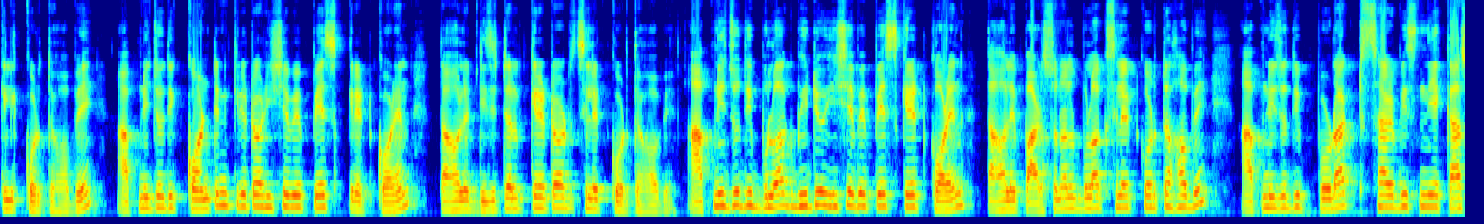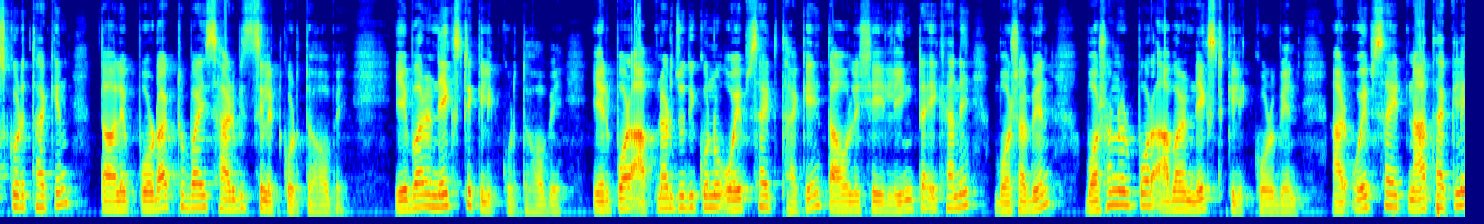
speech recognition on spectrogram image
ক্লিক করতে হবে। আপনি যদি কন্টেন্ট ক্রিয়েটর হিসেবে পেজ ক্রিয়েট করেন, তাহলে ডিজিটাল ক্রিয়েটর সিলেক্ট করতে হবে। আপনি যদি ব্লগ ভিডিও হিসেবে পেজ ক্রিয়েট করেন, তাহলে পার্সোনাল ব্লগ সিলেক্ট করতে হবে। আপনি যদি প্রোডাক্ট সার্ভিস নিয়ে কাজ করে থাকেন, তাহলে প্রোডাক্ট বাই সার্ভিস সিলেক্ট করতে হবে। এবার নেক্সটে ক্লিক করতে হবে। এরপর আপনার যদি কোনো ওয়েবসাইট থাকে, তাহলে সেই লিঙ্কটা এখানে বসাবেন। বসানোর পর আবার নেক্সট ক্লিক করবেন। আর ওয়েবসাইট না থাকলে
